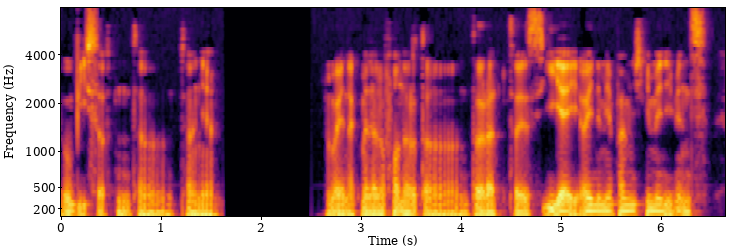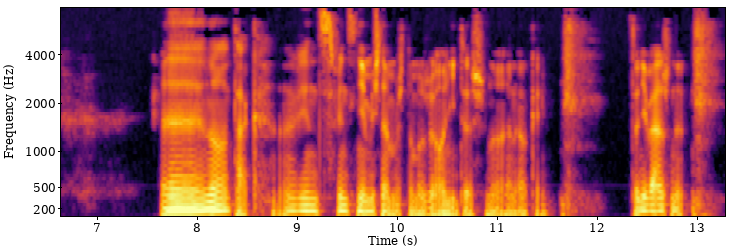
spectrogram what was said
Ubisoft, no to, to nie. Bo jednak Medal of Honor to, to, to jest EA, o ile mnie pamięć nie myli, więc E, no tak, więc, więc nie myślałem, że to może oni też, no ale okej. Okay. To nieważne.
